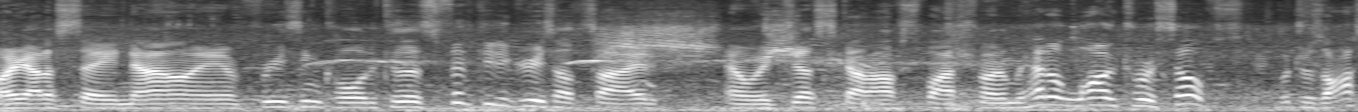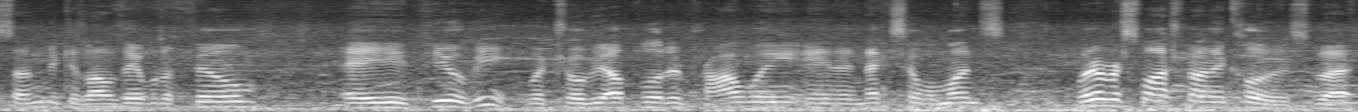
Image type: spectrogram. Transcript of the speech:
Well, I gotta say, now I am freezing cold because it's 50 degrees outside and we just got off Splash Mountain. We had a log to ourselves, which was awesome because I was able to film a POV, which will be uploaded probably in the next couple months whenever Splash Mountain closes. But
